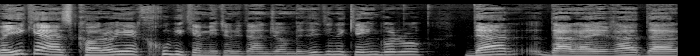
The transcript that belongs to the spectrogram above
و یکی از کارهای خوبی که می‌تونید انجام بدید اینه که این گل رو در در حقیقت در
